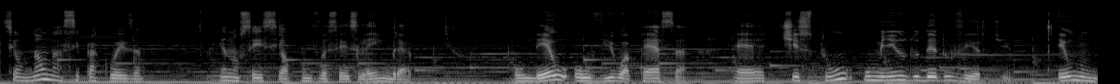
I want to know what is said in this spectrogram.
Se eu não nasci para coisa. Eu não sei se algum de vocês lembra ou leu ou viu a peça é, Tistu, o menino do dedo verde. Eu não,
